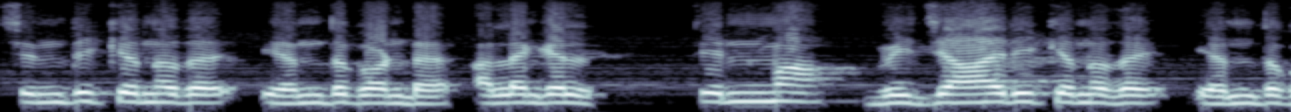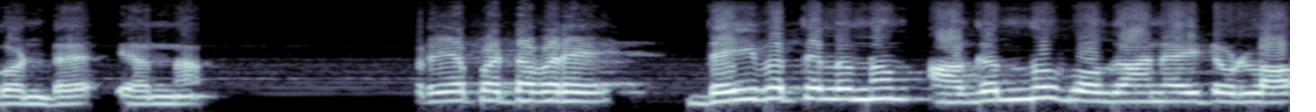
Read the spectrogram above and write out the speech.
ചിന്തിക്കുന്നത് എന്തുകൊണ്ട്? അല്ലെങ്കിൽ തിന്മ വിചാരിക്കുന്നത് എന്തുകൊണ്ട്? എന്ന്. പ്രിയപ്പെട്ടവരെ ദൈവത്തിൽ നിന്നും അകന്നു പോകാനായിട്ടുള്ള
